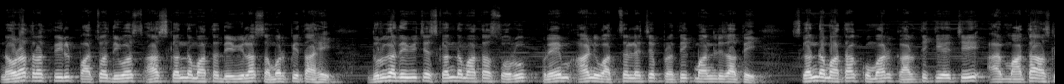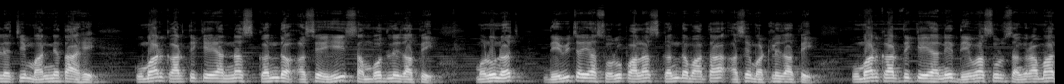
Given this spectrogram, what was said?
नवरात्रातील पाचवा दिवस हा स्कंद माता देवीला समर्पित आहे. दुर्गादेवीचे स्कंदमाता स्कंद माता स्वरूप प्रेम आणि वात्सल्याचे प्रतीक मानले जाते. स्कंद माता कुमार कार्तिकेयची माता असल्याची मान्यता आहे. कुमार कार्तिकेयांना स्कंद असेही संबोधले जाते. म्हणूनच देवीच्या या स्वरूपाला स्कंद माता असे म्हटले जाते. कुमार कार्तिकेयाने देवासूर संग्रामात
